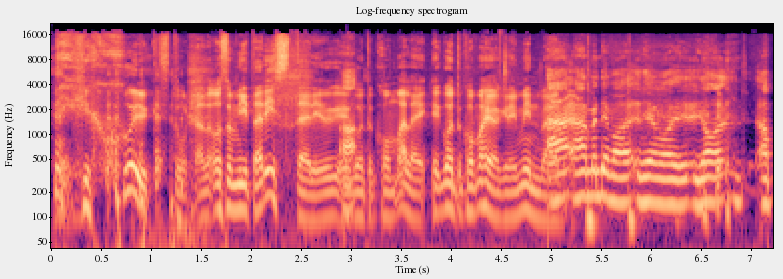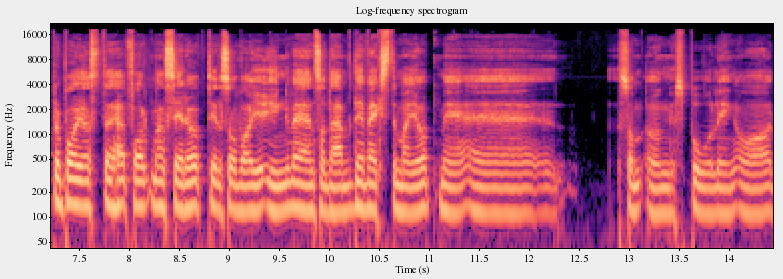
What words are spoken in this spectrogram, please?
Det är ju sjukt stort. Alltså. Och som gitarrist är det ju, det går inte att komma, det går inte att komma högre i min värld. Nej, nej, men det var, det var jag, apropå just det här folk man ser upp till så var ju Yngve en sån där, det växte man ju upp med eh, som ung spoling och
